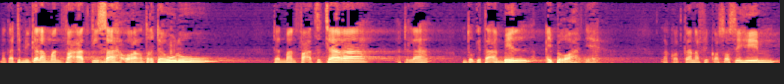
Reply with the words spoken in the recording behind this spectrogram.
Maka demikianlah manfaat kisah orang terdahulu dan manfaat sejarah adalah untuk kita ambil ibrahnya. Fi qasasihim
